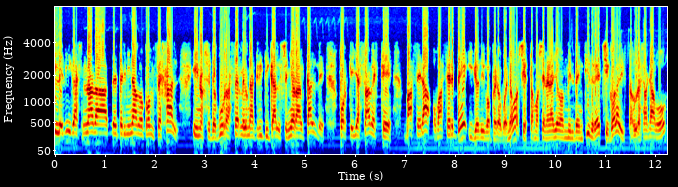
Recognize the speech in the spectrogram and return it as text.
le digas nada determinado concejal y no se te ocurra hacerle una crítica al señor alcalde porque ya sabes que va a ser A o va a ser B y yo digo, pero bueno, si estamos en el año 2023, chico, la dictadura se acabó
